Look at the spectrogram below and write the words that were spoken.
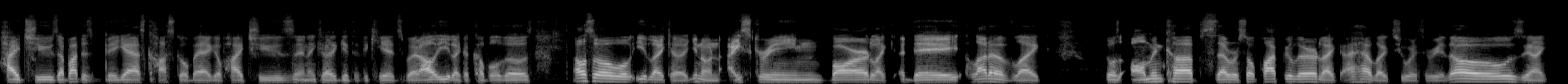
Hi-Chews. I bought this big ass Costco bag of Hi-Chews, and I gotta get to the kids. But I'll eat like a couple of those. Also, will eat like a you know an ice cream bar like a day. A lot of like those almond cups that were so popular. Like I have like two or three of those. And, like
